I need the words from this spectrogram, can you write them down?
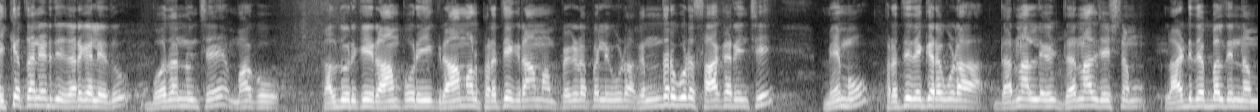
ఐక్యత అనేది జరగలేదు. బోధన నుంచే మాకు కల్దూరికి రాంపూర్ ఈ గ్రామాలు ప్రతి గ్రామం పెగడపల్లి కూడా అందరూ కూడా సహకరించి మేము ప్రతి దగ్గర కూడా ధర్నాలు ధర్నాలు చేసినాం. లాఠీ దెబ్బలు తిన్నాం.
